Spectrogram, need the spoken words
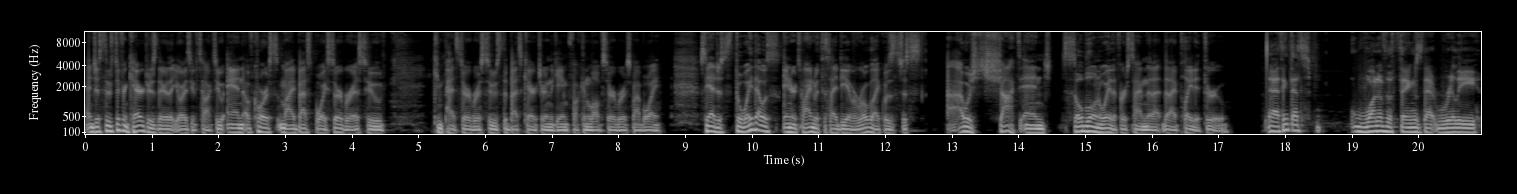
and just there's different characters there that you always get to talk to, and of course my best boy Cerberus, who can pet Cerberus, who's the best character in the game. Fucking love Cerberus, my boy. So yeah, just the way that was intertwined with this idea of a roguelike was just I was shocked and so blown away the first time that I, that I played it through. Yeah, I think that's one of the things that really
